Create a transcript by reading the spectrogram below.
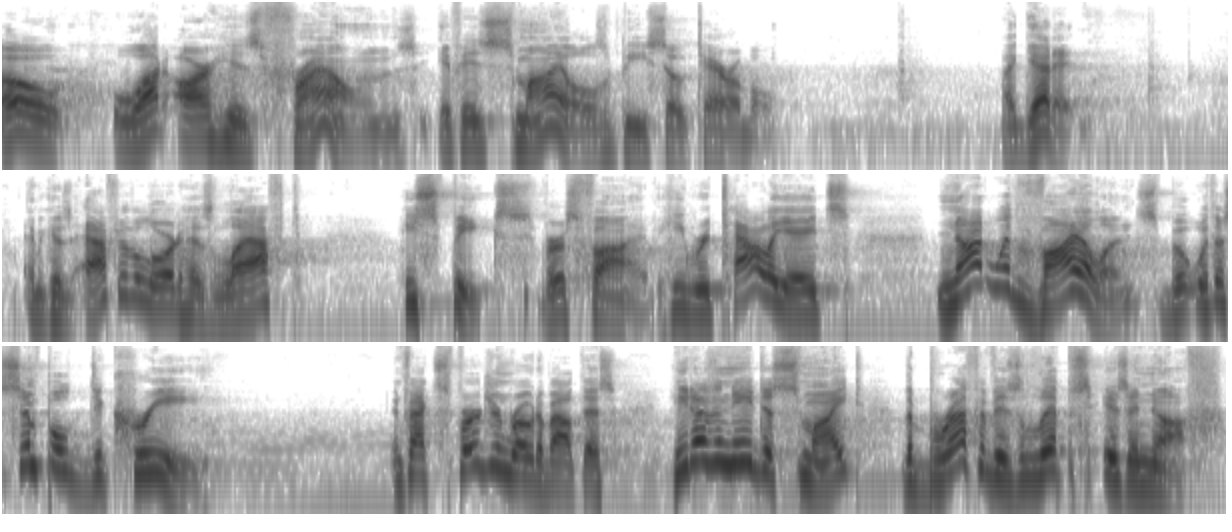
Oh, what are his frowns if his smiles be so terrible? I get it. And because after the Lord has laughed, he speaks. Verse 5. He retaliates not with violence, but with a simple decree. In fact, Spurgeon wrote about this. He doesn't need to smite, the breath of his lips is enough.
